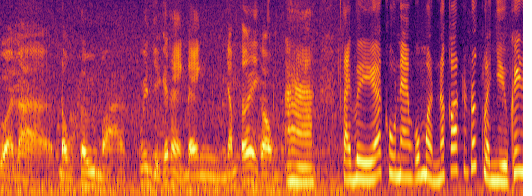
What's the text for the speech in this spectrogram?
gọi là đầu tư mà quý anh chị khách hàng đang nhắm tới hay không? À, tại vì khu Nam của mình nó có rất là nhiều cái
